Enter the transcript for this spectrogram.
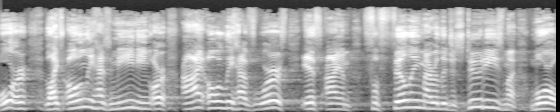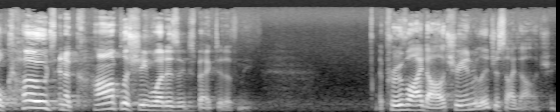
Or life only has meaning, or I only have worth if I am fulfilling my religious duties, my moral codes, and accomplishing what is expected of me. Approval idolatry and religious idolatry.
